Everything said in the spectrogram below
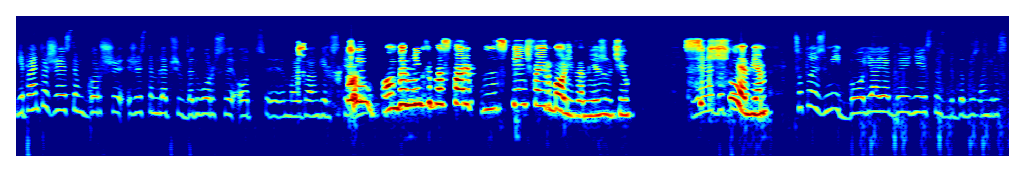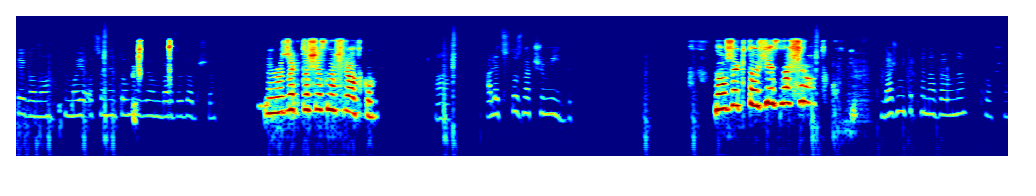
Nie pamiętasz, że jestem gorszy, że jestem lepszy w Bedwarsy od y, mojego angielskiego. On, by mnie chyba z, pary, z pięć fireboli we mnie rzucił. Z Ja nie wiem. Co to jest mit, bo ja jakby nie jestem zbyt dobry z angielskiego, no moje oceny to mówią bardzo dobrze. No, że ktoś jest na środku. Ale co to znaczy mid? No, że ktoś jest na środku. Dasz mi trochę na wełnę? Proszę.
